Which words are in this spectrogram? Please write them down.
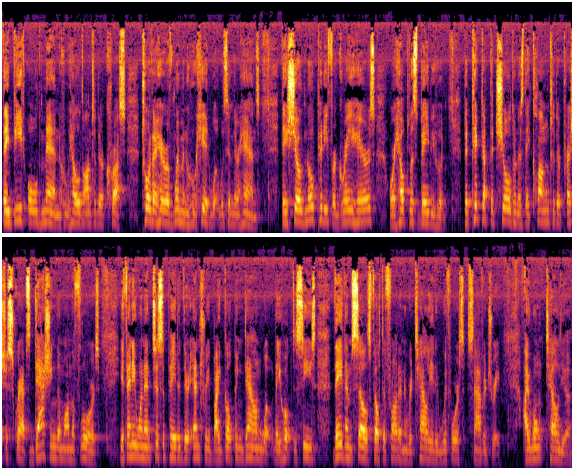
They beat old men who held on to their crusts, tore the hair of women who hid what was in their hands. They showed no pity for gray hairs or helpless babyhood, but picked up the children as they clung to their precious scraps, dashing them on the floors. If anyone anticipated their entry by gulping down what they hoped to seize, they themselves felt defrauded and retaliated with worse savagery. I won't tell you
